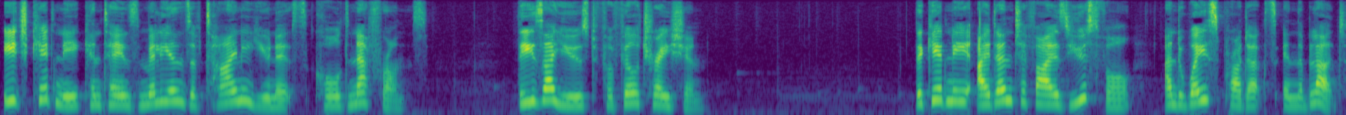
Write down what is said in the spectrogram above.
Each kidney contains millions of tiny units called nephrons. These are used for filtration. The kidney identifies useful and waste products in the blood.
